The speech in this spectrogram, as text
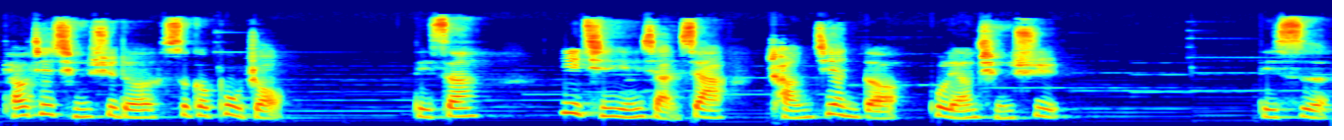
调节情绪的四个步骤；第三，疫情影响下常见的不良情绪；第四，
